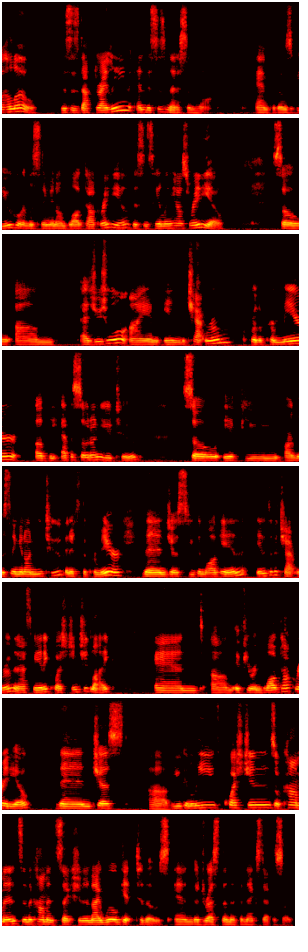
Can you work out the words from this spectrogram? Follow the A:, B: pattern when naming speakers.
A: Well, hello. This is Dr. Ayleen, and this is Medicine Walk. And for those of you who are listening in on Blog Talk Radio, this is Healing House Radio. So, um, as usual, I am in the chat room for the premiere of the episode on YouTube. So, if you are listening in on YouTube and it's the premiere, then just you can log in into the chat room and ask me any questions you'd like. And um, if you're in Blog Talk Radio, then just uh, you can leave questions or comments in the comments section, and I will get to those and address them at the next episode.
